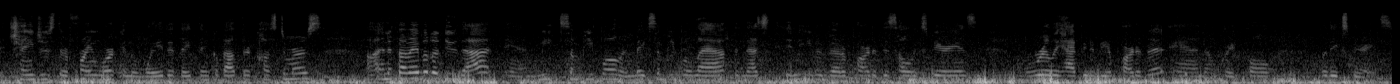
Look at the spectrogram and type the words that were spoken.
It changes their framework and the way that about their customers. Uh, and if I'm able to do that and meet some people and make some people laugh, then that's an even better part of this whole experience. I'm really happy to be a part of it and I'm grateful for the experience.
